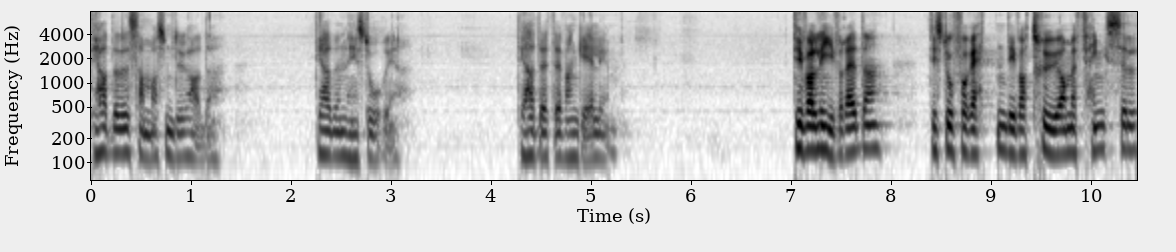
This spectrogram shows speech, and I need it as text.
De hadde det samme som du hadde. De hadde en historie. De hadde et evangelium. De var livredde. De sto for retten, de var trua med fengsel,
